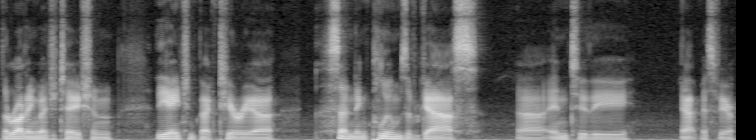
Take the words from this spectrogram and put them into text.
the rotting vegetation, the ancient bacteria, sending plumes of gas uh, into the atmosphere.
